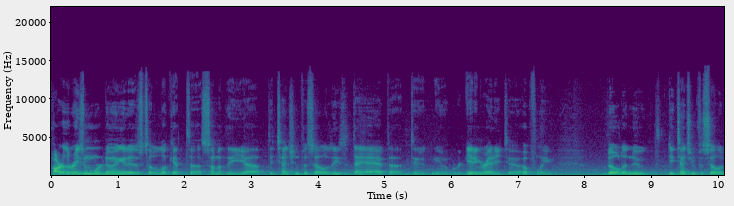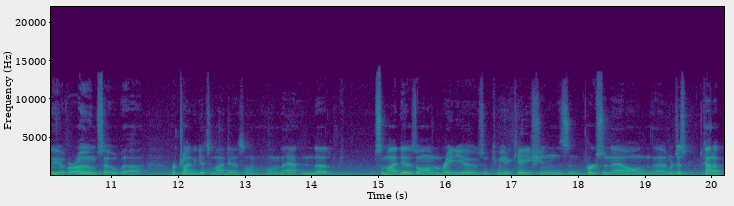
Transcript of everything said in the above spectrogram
part of the reason we're doing it is to look at uh, some of the uh, detention facilities that they have to, to, you know, we're getting ready to hopefully build a new detention facility of our own. So uh, we're trying to get some ideas on, on that. And uh, some ideas on radios and communications and personnel, and uh, we're just kind of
